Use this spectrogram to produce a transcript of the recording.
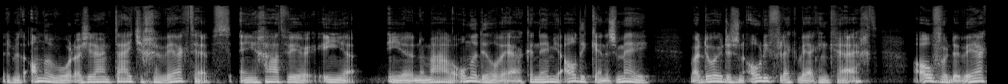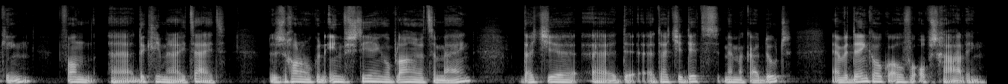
Dus met andere woorden, als je daar een tijdje gewerkt hebt en je gaat weer in je in je normale onderdeel werken, neem je al die kennis mee. Waardoor je dus een olievlekwerking krijgt over de werking van uh, de criminaliteit. Dus gewoon ook een investering op langere termijn. Dat je, de, dat je dit met elkaar doet. En we denken ook over opschaling.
